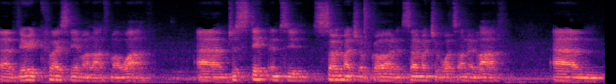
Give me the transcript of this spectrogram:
uh, very closely in my life, my wife, um, just step into so much of God and so much of what's on her life. Um,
